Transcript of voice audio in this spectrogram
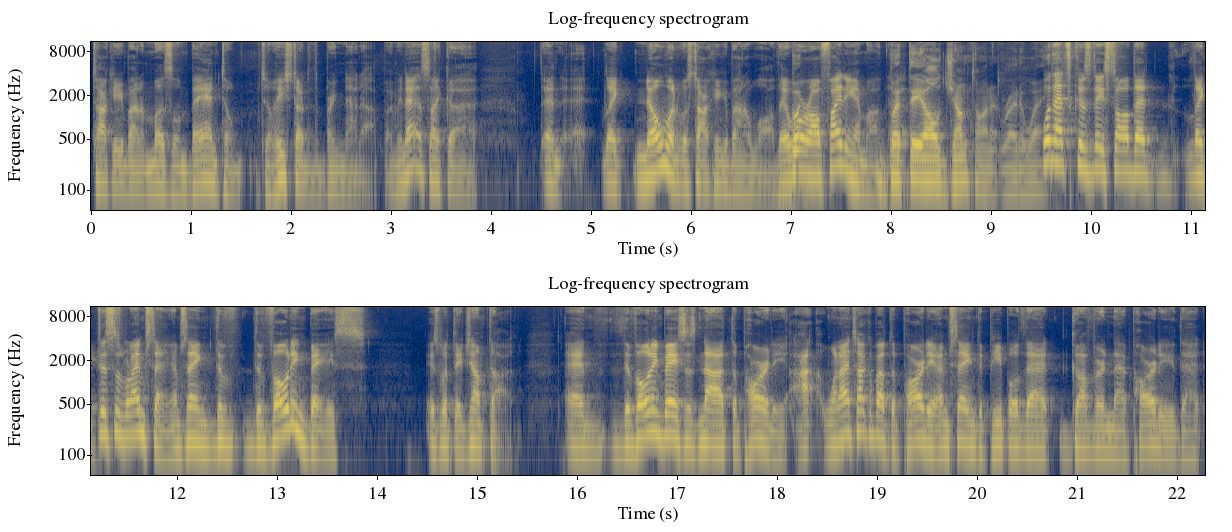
talking about a Muslim ban till till he started to bring that up. I mean, that's like a and like no one was talking about a wall. They were all fighting him on that. but they all jumped on it right away. well, that's because they saw that. Like this is what I'm saying. I'm saying the the voting base is what they jumped on, and the voting base is not the party. I, when I talk about the party, I'm saying the people that govern that party that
